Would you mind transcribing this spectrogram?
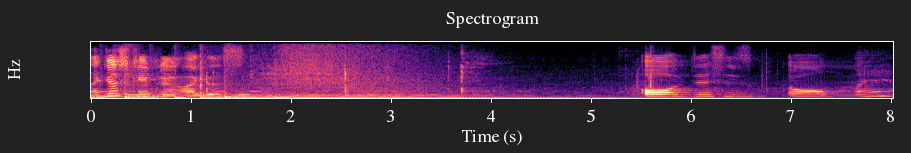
I just keep doing like this. Oh, this is. Oh man.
